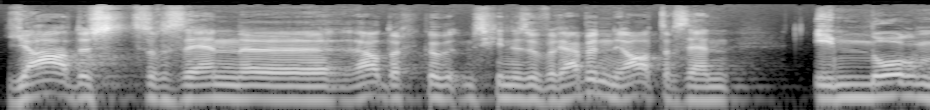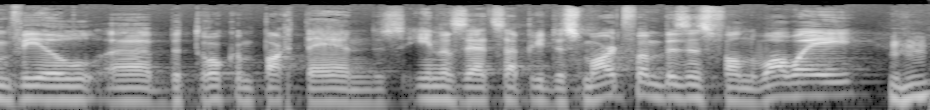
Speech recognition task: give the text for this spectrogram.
Ja, dus er zijn, ja, daar kunnen we het misschien eens over hebben. Ja, er zijn enorm veel eh, betrokken partijen. Dus enerzijds heb je de smartphone-business van Huawei. Mhm. Je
